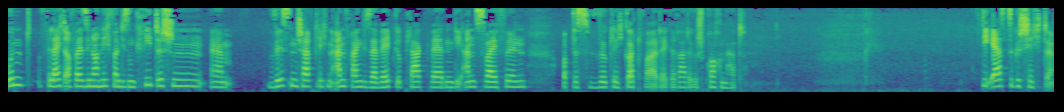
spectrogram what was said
und vielleicht auch, weil sie noch nicht von diesen kritischen ähm, wissenschaftlichen Anfragen dieser Welt geplagt werden, die anzweifeln, ob das wirklich Gott war, der gerade gesprochen hat. Die erste Geschichte.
